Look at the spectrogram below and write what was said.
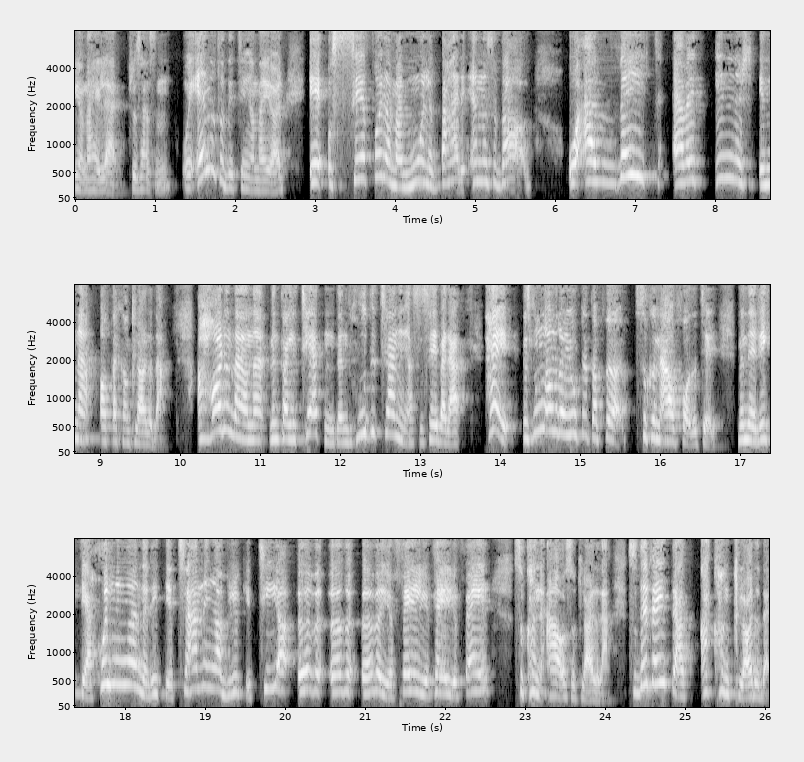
gjennom hele prosessen. Og en av de tingene jeg gjør, er å se foran meg målet hver eneste dag. Og jeg vet, jeg vet innerst inne at jeg kan klare det. Jeg har den der mentaliteten, den hodetreninga som sier bare Hei, hvis noen andre har gjort dette før, så kan jeg få det til. Men den riktige holdningen, den riktige treninga, bruke tida, øve, øve, øve, gjør feil, gjør feil, gjør feil, så kan jeg også klare det. Så det vet jeg at jeg kan klare det.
